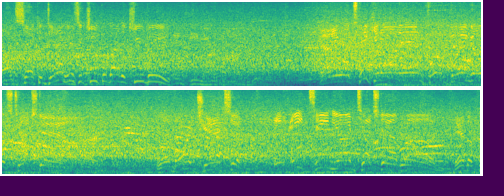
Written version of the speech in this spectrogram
On second down, here's a keeper by the QB. And he will take it on in for a Bengals touchdown. Lamar Jackson, an 18-yard touchdown run. And the Bengals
